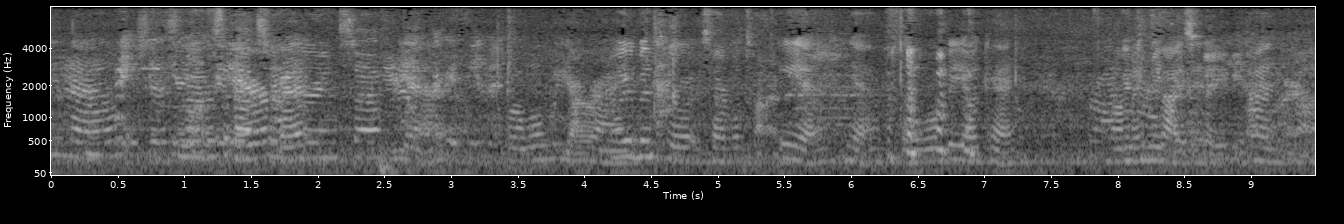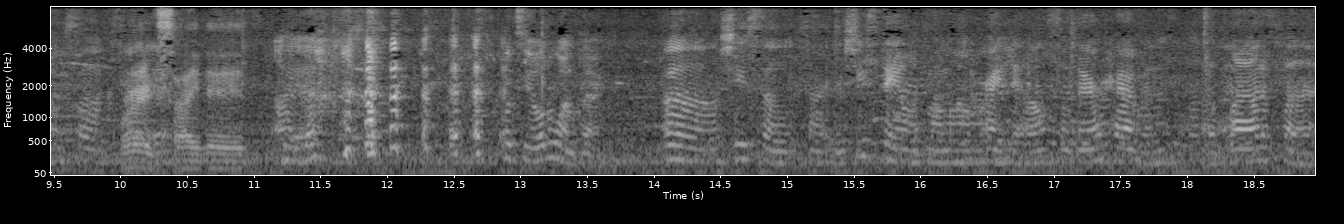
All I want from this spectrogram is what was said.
You know, it's just Nervous nervous about surgery and stuff? yeah. Well, we'll be all Well, right. you've been through it several times. Yeah, yeah. So we'll be okay. I'm Get to meet this excited. baby. I know. I'm so excited. We're excited. I know. What's the older one thing? Oh, uh, she's so excited. She's staying with my mom right now, so they're having a lot of fun.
